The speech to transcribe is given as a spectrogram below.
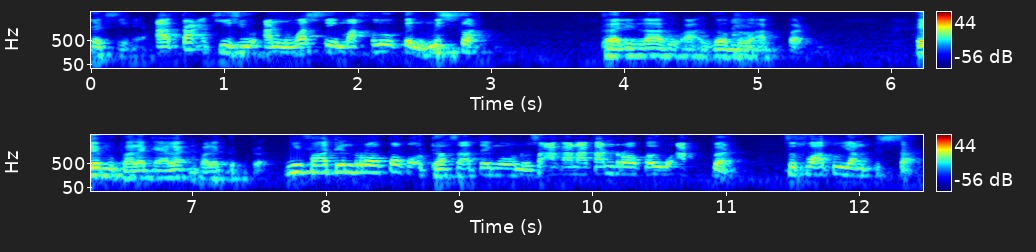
ini. Atak jisu anwasi makhlukin mislak. Balillahu a'zamu akbar. Eh mau balik elek, balik geblek. Nyifatin rokok kok dasate ngono. Seakan-akan rokok itu akbar sesuatu yang besar.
